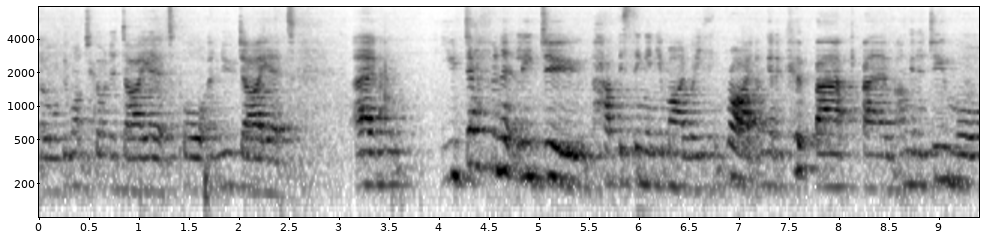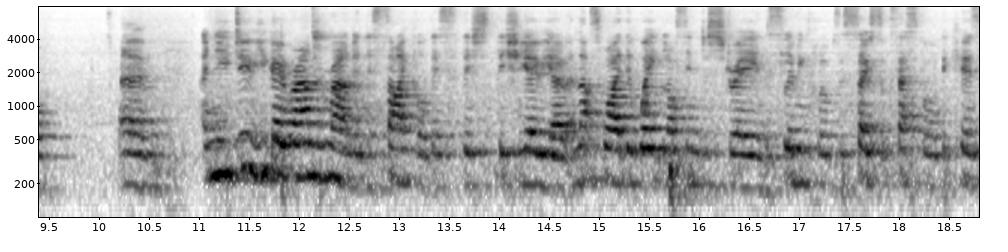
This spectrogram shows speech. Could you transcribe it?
or they want to go on a diet or a new diet, um, you definitely do have this thing in your mind where you think, right, I'm going to cut back, um, I'm going to do more. Um, and you do, you go round and round in this cycle, this, this, this yo-yo, and that's why the weight loss industry and the slimming clubs are so successful because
